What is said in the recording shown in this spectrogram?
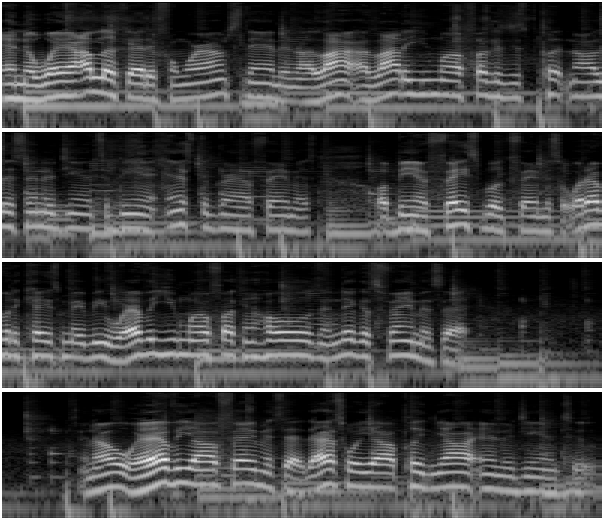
And the way I look at it from where I'm standing, a lot a lot of you motherfuckers just putting all this energy into being Instagram famous or being Facebook famous or whatever the case may be, wherever you motherfucking hoes and niggas famous at. You know, wherever y'all famous at, that's where y'all putting y'all energy into.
